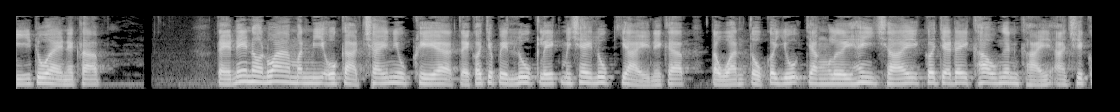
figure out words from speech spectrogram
นี้ด้วยนะครับ แต่แน่นอนว่ามันมีโอกาสใช้นิวเคลียร์แต่ก็จะเป็นลูกเล็กไม่ใช่ลูกใหญ่นะครับตะวันตกก็ยุจังเลยให้ใช้ก็จะได้เข้าเงื่อนไขอาชญาก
